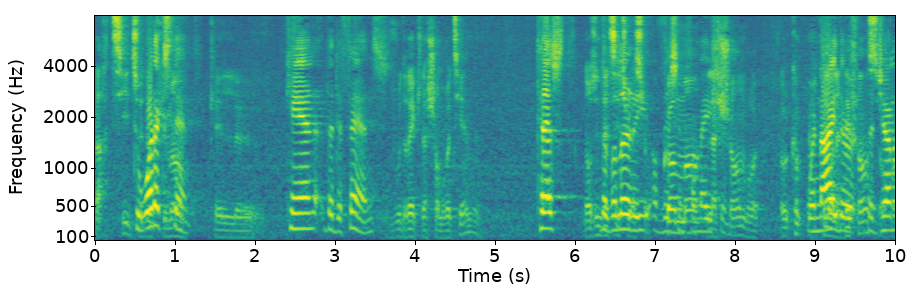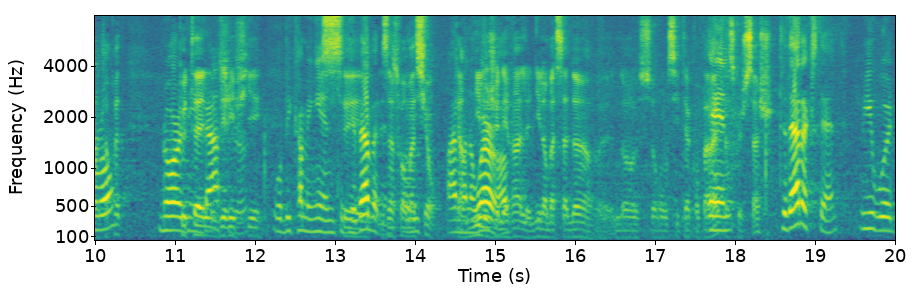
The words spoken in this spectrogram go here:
parties de ce document qu'elle euh, Can the defense voudrait que la Chambre tienne. test Dans une telle situation, comment la Chambre, euh, com- when la défense, the general peut-elle vérifier will be coming in to ces informations? Car ni le of. général ni l'ambassadeur euh, ne seront cités à comparaître, à ce que je sache. To that extent, we would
